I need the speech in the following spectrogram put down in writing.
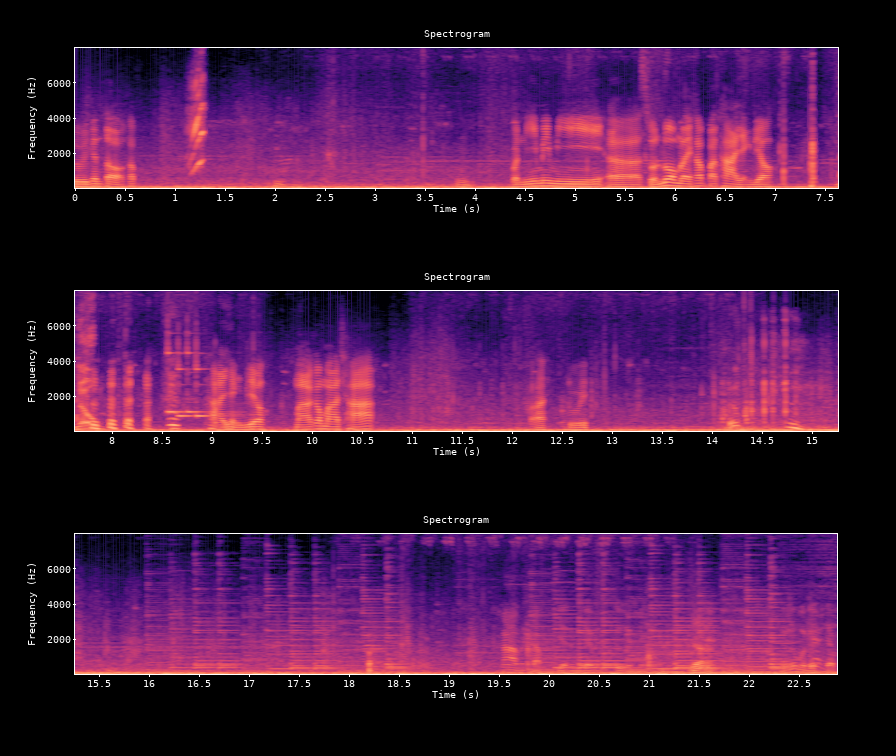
ลุยกันต่อครับอืมวันนี้ไม่มีเอ่อส่วนร่วมอะไรครับมาถ่ายอย่างเดียวถ่ายอย่างเดียว มาก็มาช้า ไปลุยข้ามาจับเขียนเต็มคืนเนี่ยเดี๋ยวเออมาได้จับ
